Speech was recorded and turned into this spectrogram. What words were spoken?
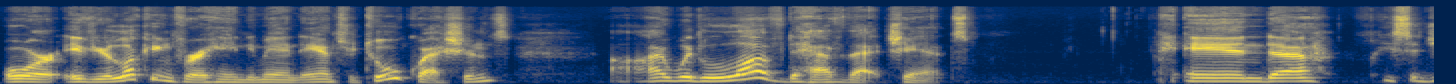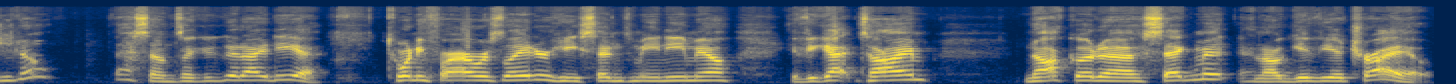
Or if you're looking for a handyman to answer tool questions, I would love to have that chance. And uh, he said, You know, that sounds like a good idea. 24 hours later, he sends me an email. If you got time, knock out a segment and I'll give you a tryout.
